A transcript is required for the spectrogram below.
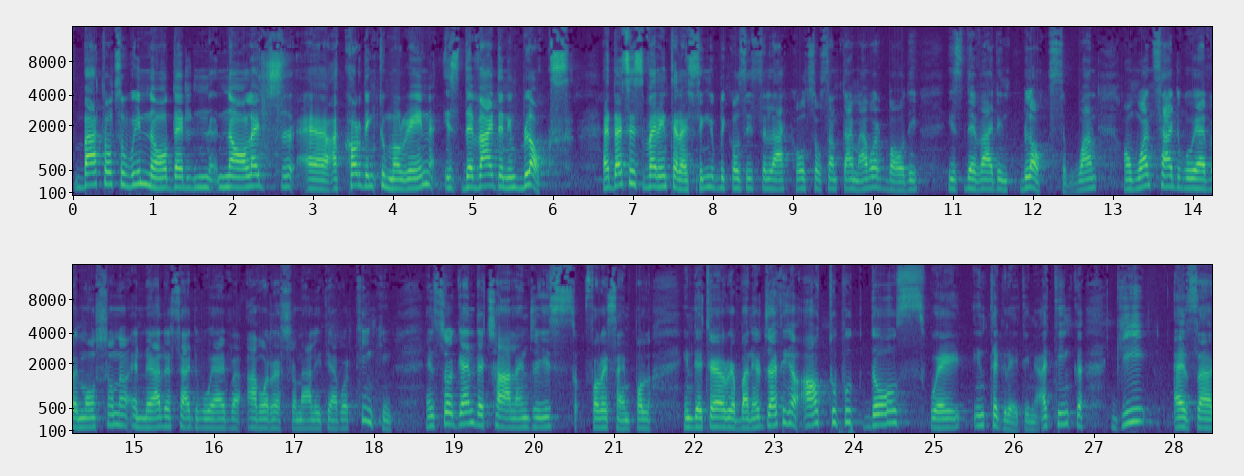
But also we know that knowledge, uh, according to Morin, is divided in blocks. And that is very interesting because it's like also sometimes our body is divided in blocks. One, on one side we have emotion, and the other side we have our rationality, our thinking. And so again, the challenge is, for example, in the theory of energetic, how to put those way integrating. I think Guy has uh,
